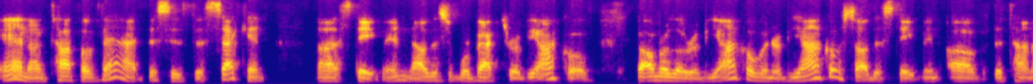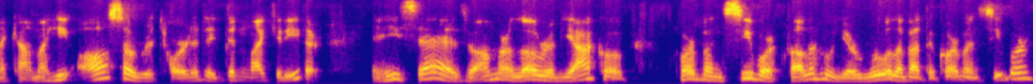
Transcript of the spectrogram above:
And on top of that, this is the second uh, statement. Now this we're back to Rabbi Yaakov. Amrlo Rabbi Yaakov, when Rabbi Yaakov saw the statement of the Tanakama, he also retorted. He didn't like it either. And he says, Amrlo Rabbi Yaakov, Korban Sibor Klalahu, your rule about the Korban Sibor,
